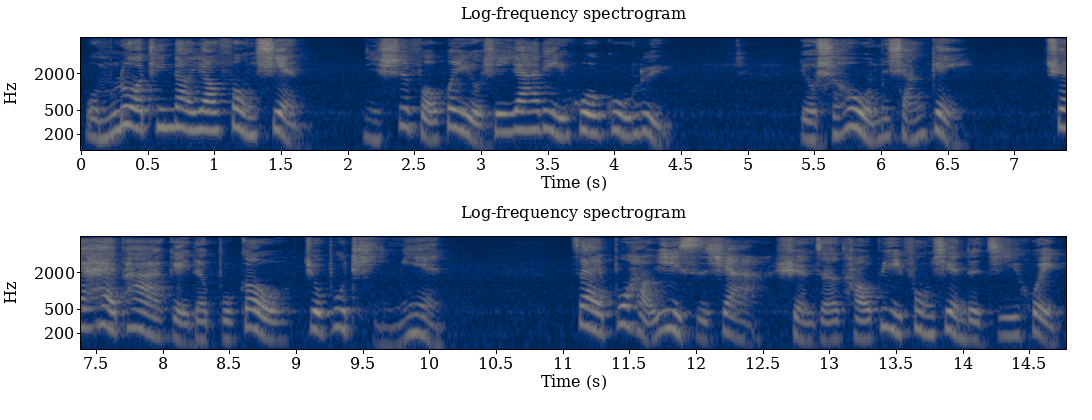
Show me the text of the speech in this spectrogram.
我们若听到要奉献，你是否会有些压力或顾虑？有时候我们想给，却害怕给的不够就不体面，在不好意思下选择逃避奉献的机会。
